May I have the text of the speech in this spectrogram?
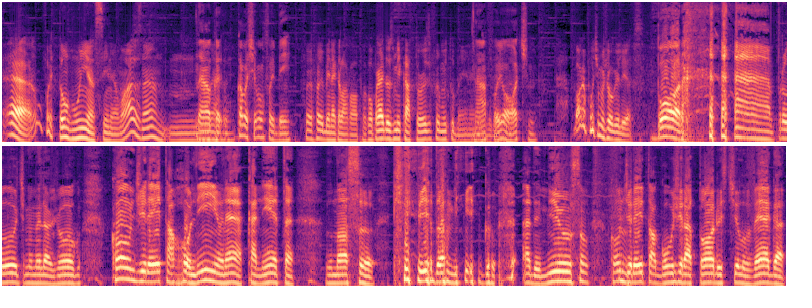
É, não foi tão ruim assim, né? Mas, né? hum, Não, né, o Kawashima foi bem. foi, foi bem naquela Copa. Comprar em 2014 foi muito bem, né? Ah, foi ótimo. Bora pro último jogo, Elias. Bora! Pro último melhor jogo. Com direito a rolinho, né? Caneta do nosso querido amigo Ademilson. Com direito a gol giratório, estilo Vega,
